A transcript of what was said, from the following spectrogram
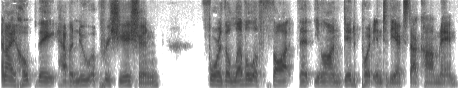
and I hope they have a new appreciation for the level of thought that Elon did put into the X.com name,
